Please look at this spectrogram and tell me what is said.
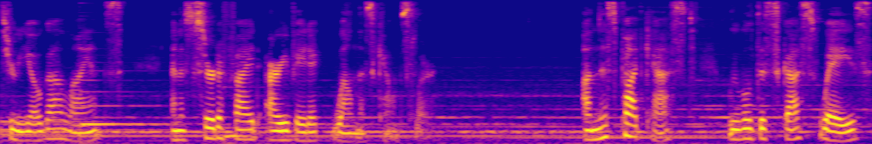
through Yoga Alliance and a certified Ayurvedic wellness counselor. On this podcast, we will discuss ways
